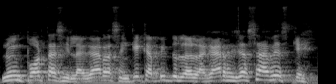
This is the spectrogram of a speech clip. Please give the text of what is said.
no importa si la agarras, en qué capítulo la agarras, ya sabes que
